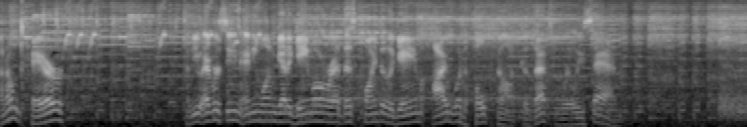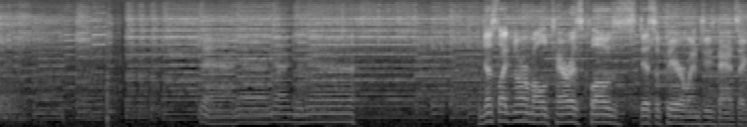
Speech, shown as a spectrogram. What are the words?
I don't care. I Have you ever seen anyone get a game over at this point of the game? I would hope not, because that's really sad. Just like normal, Terra's clothes disappear when she's dancing.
